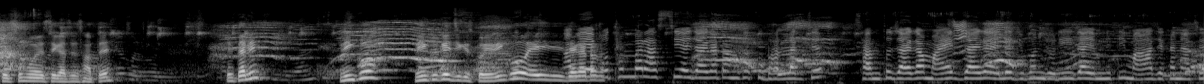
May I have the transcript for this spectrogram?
কুসুমও এসে গেছে সাথে। চৈতালি রিঙ্কু? রিঙ্কুকে জিজ্ঞেস করি। রিঙ্কু এই জায়গাটা প্রথমবার আসছি এই জায়গাটা আমাকে খুব ভালো লাগছে। শান্ত জায়গা মায়ের জায়গা এলে জীবন জড়িয়ে যায় এমনিতেই মা যেখানে আছে।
